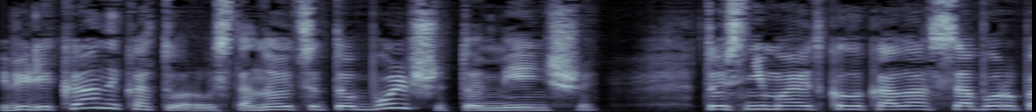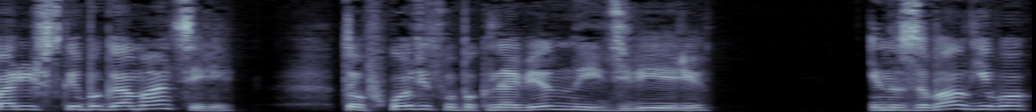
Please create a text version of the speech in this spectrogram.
великаны которого становятся то больше, то меньше, то снимают колокола с собора Парижской Богоматери, то входят в обыкновенные двери — и называл его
